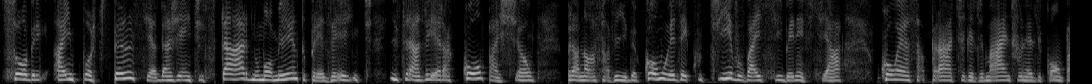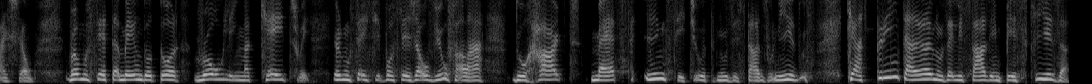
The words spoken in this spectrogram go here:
sobre a importância da gente estar no momento presente e trazer a compaixão para a nossa vida, como o executivo vai se beneficiar com essa prática de mindfulness e compaixão. Vamos ter também o Dr. Rowling McCatry. Eu não sei se você já ouviu falar do Heart Math Institute nos Estados Unidos, que há 30 anos eles fazem pesquisa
